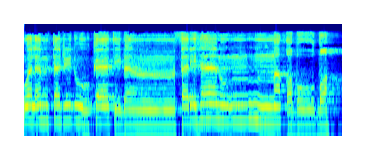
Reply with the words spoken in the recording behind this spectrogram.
وَلَمْ تَجِدُوا كَاتِبًا فَرِهَانٌ مَقْبُوضَةٌ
